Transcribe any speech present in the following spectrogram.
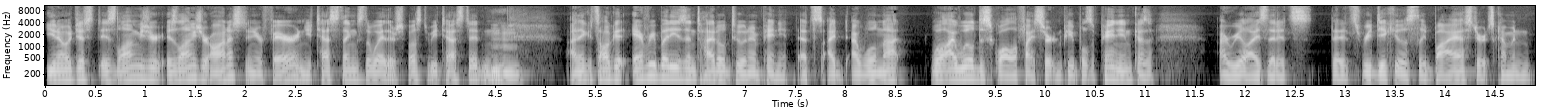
you know, just as long as you're as long as you're honest and you're fair and you test things the way they're supposed to be tested, and Mm-hmm. I think it's all good. Everybody's entitled to an opinion. That's I I will not. Well, I will disqualify certain people's opinion because I realize that it's that it's ridiculously biased or it's coming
